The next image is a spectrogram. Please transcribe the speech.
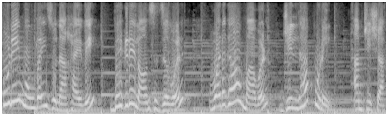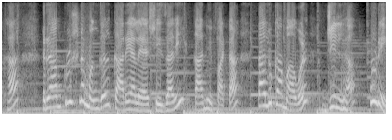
पुणे मुंबई जुना हायवे भेगडे लॉन्स जवळ वडगाव मावळ जिल्हा पुणे. आमची शाखा रामकृष्ण मंगल कार्यालया शेजारी कान्हे फाटा तालुका मावळ जिल्हा पुणे.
